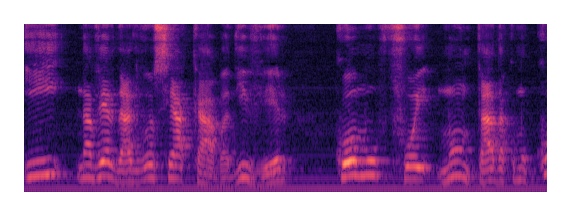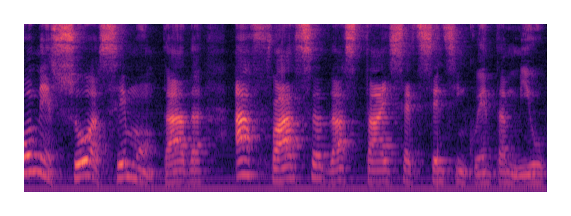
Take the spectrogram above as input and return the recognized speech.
E, na verdade, você acaba de ver como foi montada, como começou a ser montada a farsa das tais 750 mil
